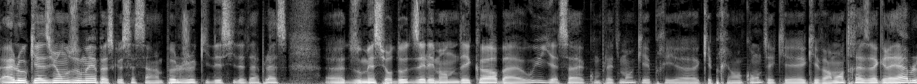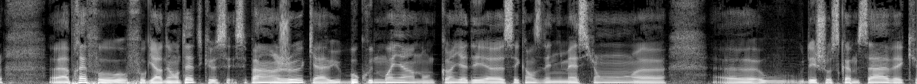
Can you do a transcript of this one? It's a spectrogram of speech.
à l'occasion de zoomer, parce que ça c'est un peu le jeu qui décide à ta place, euh, de zoomer sur d'autres éléments de décor, bah oui, il y a ça complètement qui est pris, euh, qui est pris en compte et qui est, vraiment très agréable. Euh, après, faut, faut garder en tête que c'est pas un jeu qui a eu beaucoup de moyens. Donc, quand il y a des séquences d'animation ou, des choses comme ça, avec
